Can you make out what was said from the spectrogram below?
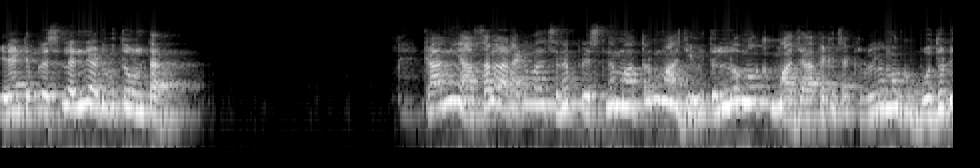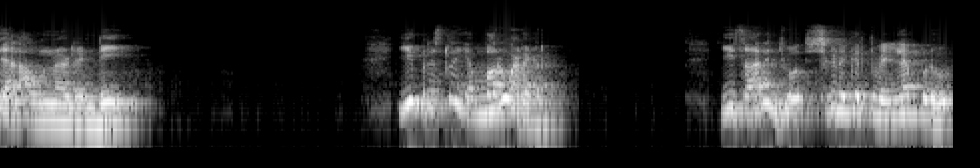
ఇలాంటి ప్రశ్నలన్నీ అడుగుతూ ఉంటారు. కానీ అసలు అడగవలసిన ప్రశ్న మాత్రం మా జీవితంలో మాకు మా జాతక చక్రంలో మాకు బుధుడు ఎలా ఉన్నాడండి? ఈ ప్రశ్న ఎవ్వరూ అడగరు. ఈసారి జ్యోతిష్కుడి దగ్గరికి వెళ్ళినప్పుడు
